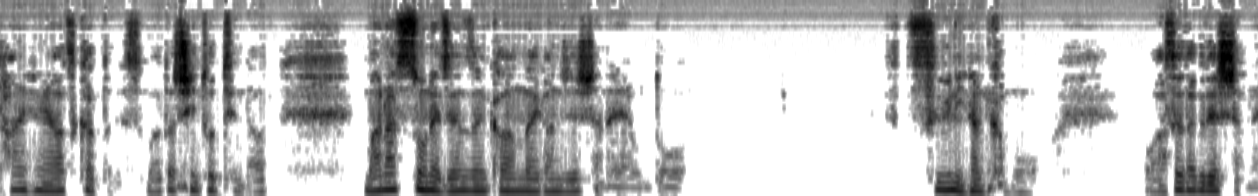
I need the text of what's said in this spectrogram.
大変暑かったです。私にとってな、真夏とね、全然変わんない感じでしたね、本当普通になんかもう、汗だくでしたね。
